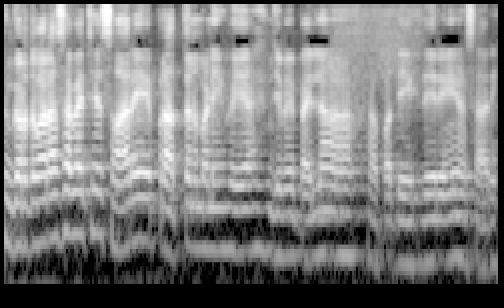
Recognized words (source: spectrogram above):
ਗੁਰਦੁਆਰਾ ਸਾਹਿਬ ਇੱਥੇ ਸਾਰੇ ਪ੍ਰਾਤਨ ਬਣੇ ਹੋਏ ਆ, ਜਿਵੇਂ ਪਹਿਲਾਂ ਆਪਾਂ ਦੇਖਦੇ ਰਹੇ ਆ ਸਾਰੇ।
